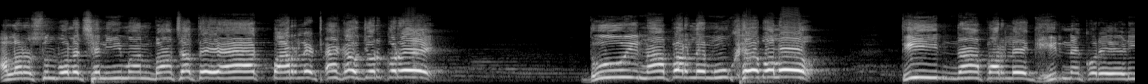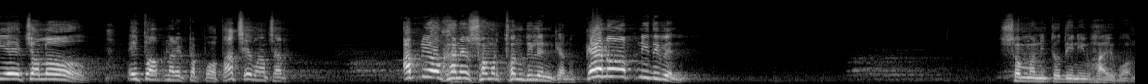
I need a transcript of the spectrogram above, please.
আল্লাহ রসুল বলেছেন, ইমান বাঁচাতে এক পারলে ঠেকাও জোর করে, দুই না পারলে মুখে বলো। তিন না পারলে ঘৃণা করে এড়িয়ে চলো। এই তো আপনার একটা পথ আছে বাঁচার। আপনি ওখানে সমর্থন দিলেন কেন? কেন আপনি দিবেন? সম্মানিত দিনী ভাই বোন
